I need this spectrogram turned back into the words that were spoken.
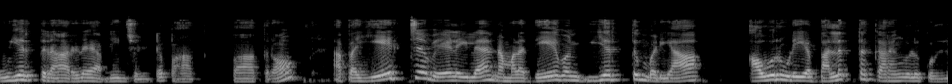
உயர்த்தினாரு அப்படின்னு சொல்லிட்டு பாக் பாக்குறோம். அப்ப ஏற்ற வேலையில நம்மள தேவன் உயர்த்தும்படியா அவருடைய பலத்த கரங்களுக்குள்ள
